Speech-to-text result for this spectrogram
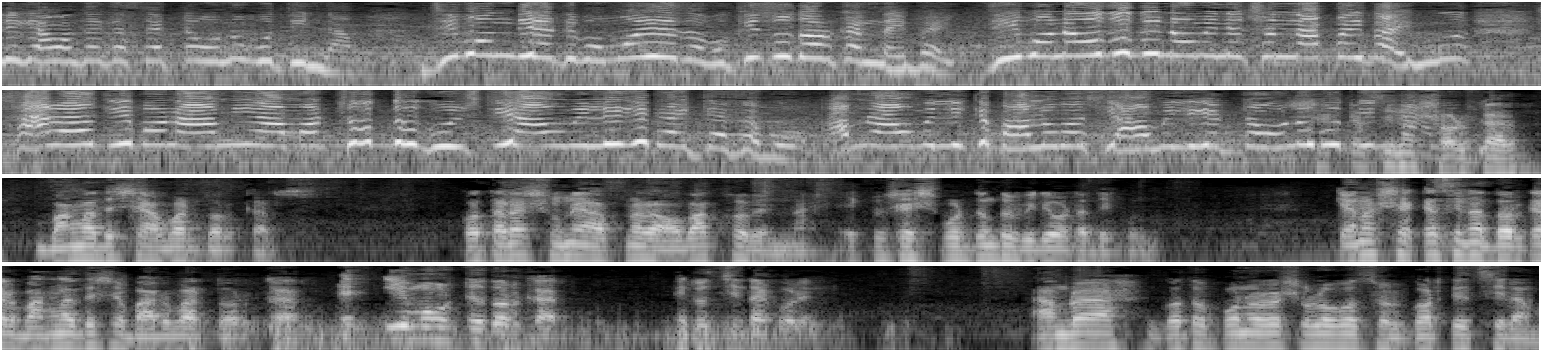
লীগ আমাদের কাছে একটা অনুভূতির নাম। জীবন দিয়ে দেবো মরে দেবো কিছু দরকার নাই ভাই। জীবনেও যদি নমিনেশন না পাই ভাই সারা জীবন আমি আমার চোদ্দ গোষ্ঠী আওয়ামী লীগে থাইকা যাব। আমরা আওয়ামী লীগকে ভালোবাসি আওয়ামী লীগের একটা অনুভূতি সরকার বাংলাদেশে আবার দরকার। কথাটা শুনে আপনারা অবাক হবেন না। একটু শেষ পর্যন্ত ভিডিওটা দেখুন। কেন শেখ হাসিনা দরকার বাংলাদেশে বারবার দরকার? এই মুহূর্তে দরকার। একটু চিন্তা করেন। আমরা গত পনেরো ষোলো বছর গড়তে ছিলাম।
